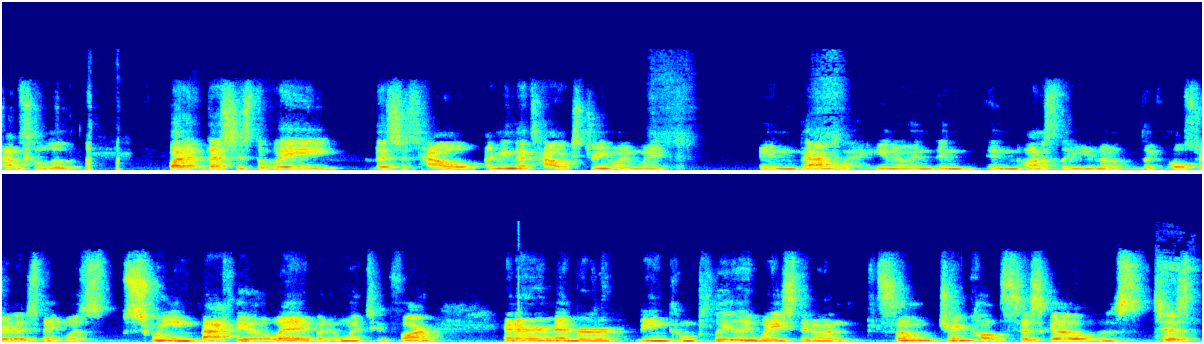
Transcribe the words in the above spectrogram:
absolutely. But that's just the way. That's just how. I mean, that's how extreme I went in that way. You know, and and and honestly, you know, like the whole straight edge thing was swinging back the other way, but it went too far. And I remember being completely wasted on some drink called Cisco. It was just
